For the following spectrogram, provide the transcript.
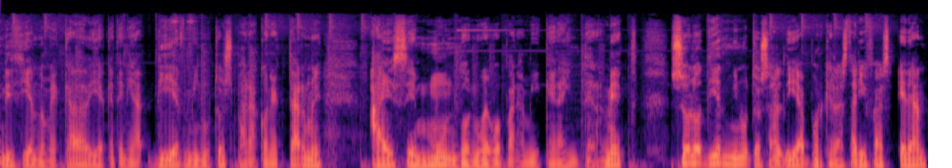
diciéndome cada día que tenía 10 minutos para conectarme a ese mundo nuevo para mí que era Internet. Solo 10 minutos al día porque las tarifas eran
